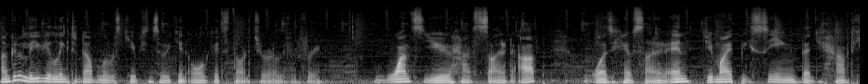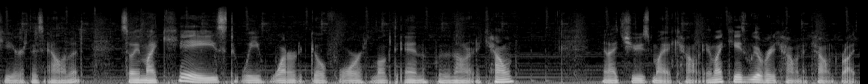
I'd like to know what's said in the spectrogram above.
I'm gonna leave you a link down below in the description so we can all get started thoroughly for free. Once you have signed up, once you have signed in, you might be seeing that you have here this element. So in my case, we wanted to go for logged in with another account and I choose my account. In my case, we already have an account, right?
